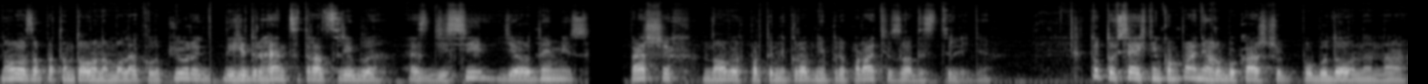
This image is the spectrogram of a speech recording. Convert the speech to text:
Нова запатентована молекула Pure, дегідроген цитрат срібла SDC є одним із перших нових протимікробних препаратів за десятиліття. Тобто вся їхня компанія, грубо кажучи, побудована на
